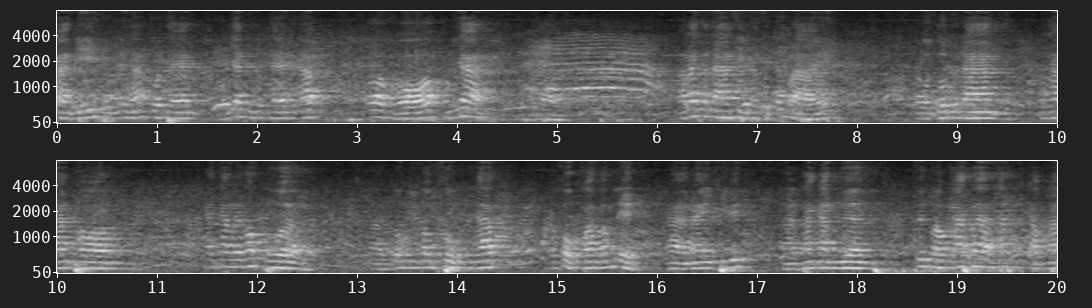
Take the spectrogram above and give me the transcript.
กาสนี้ผมในฐานะตัวแทนขออนุญาตเป็นตัวแทนนะครับ ก็ขออนุญาตอาราธนาสิ่งศักดิ์สิทธิ์ทั้งหลายโปรดดลบันดาลประทานพรให้ท่านและครอบครัวเอ่อจงมีความสุขนะครับ ประสบความสำเร็จในชีวิตทางการเมือง ซึ่งเราคาดว่าท่านกลับมา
